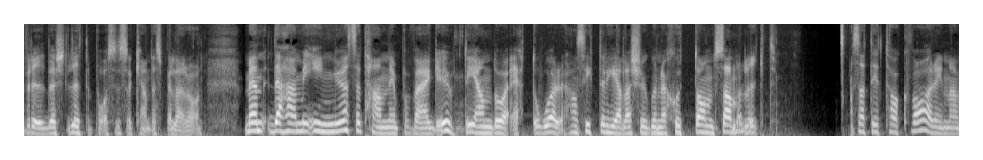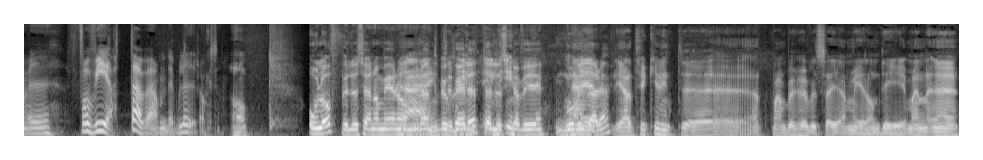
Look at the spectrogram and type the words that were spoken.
vrider lite på sig så kan det spela roll. Men det här med Ingves, att han är på väg ut, det är ändå ett år. Han sitter hela 2017 sannolikt. Så att det tar kvar innan vi får veta vem det blir också. Ja. Olof, vill du säga något mer om nej, räntebeskedet inte, eller ska vi gå nej, vidare? Jag tycker inte att man behöver säga mer om det. Men eh, eh,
